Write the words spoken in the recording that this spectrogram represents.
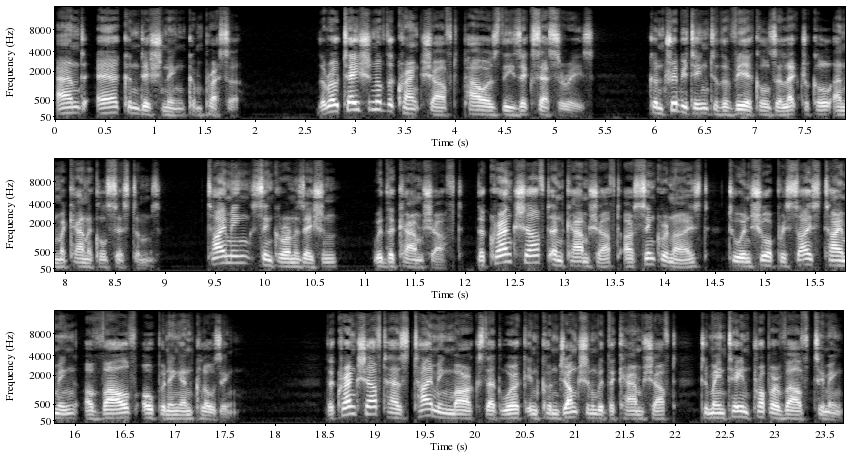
and air conditioning compressor. The rotation of the crankshaft powers these accessories, contributing to the vehicle's electrical and mechanical systems. Timing synchronization with the camshaft. The crankshaft and camshaft are synchronized to ensure precise timing of valve opening and closing. The crankshaft has timing marks that work in conjunction with the camshaft to maintain proper valve timing,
